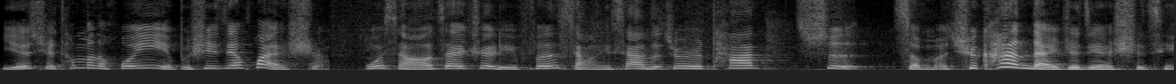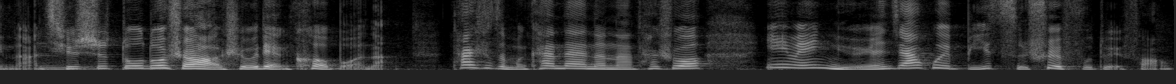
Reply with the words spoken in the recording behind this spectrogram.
也许他们的婚姻也不是一件坏事。我想要在这里分享一下的，就是他是怎么去看待这件事情的。其实多多少少是有点刻薄的。他是怎么看待的呢？他说，因为女人家会彼此说服对方，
